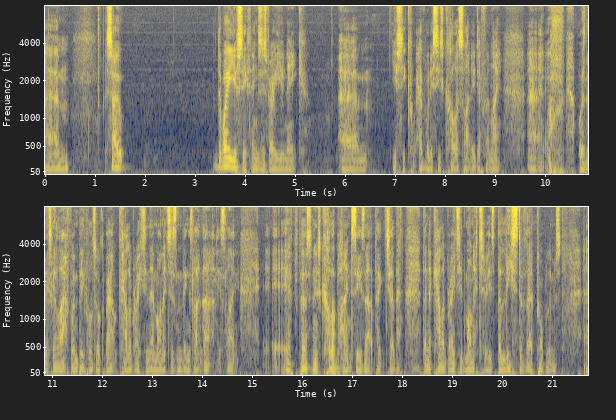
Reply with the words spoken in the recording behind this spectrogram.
Um, so, the way you see things is very unique. Um, you see, everybody sees colour slightly differently. Uh, and it always makes me laugh when people talk about calibrating their monitors and things like that. And it's like, if a person who's colourblind sees that picture, then, then a calibrated monitor is the least of their problems. Uh,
